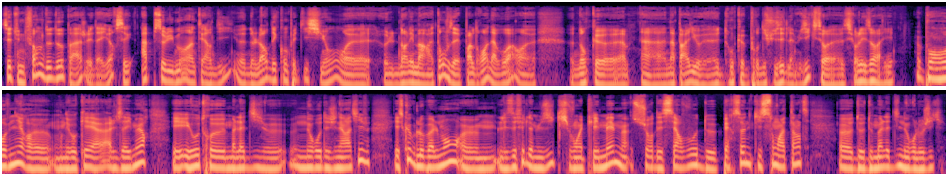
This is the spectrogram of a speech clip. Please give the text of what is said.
c'est une forme de dopage. Et d'ailleurs, c'est absolument interdit lors des compétitions. dans les marathons, vous n'avez pas le droit d'avoir donc un appareil donc pour diffuser de la musique sur les oreilles. Pour en revenir, on évoquait Alzheimer et, autres maladies neurodégénératives. Est-ce que globalement, les effets de la musique vont être les mêmes sur des cerveaux de personnes qui sont atteintes de, de maladies neurologiques?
